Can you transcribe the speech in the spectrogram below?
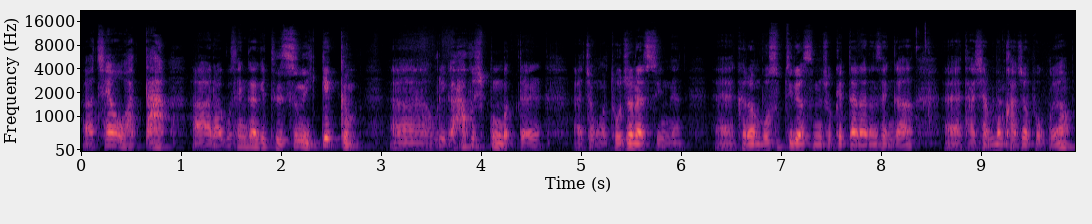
아, 채워왔다라고 생각이 들 수는 있게끔 아, 우리가 하고 싶은 것들 아, 정말 도전할 수 있는 에, 그런 모습들이었으면 좋겠다라는 생각 에, 다시 한번 가져보고요.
